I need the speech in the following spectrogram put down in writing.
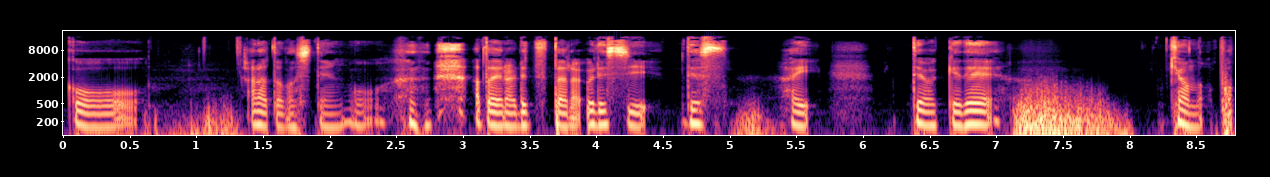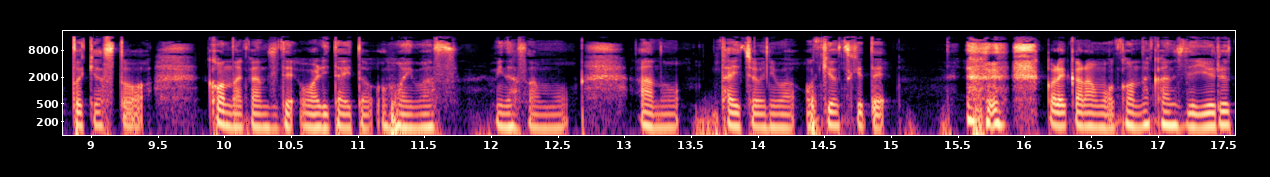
こう、新たな視点を 与えられてたら嬉しいです。はい。ってわけで、今日のポッドキャストはこんな感じで終わりたいと思います。皆さんも、あの、体調にはお気をつけてこれからもこんな感じでゆるっ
